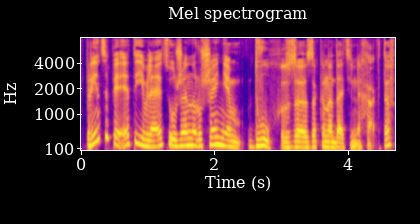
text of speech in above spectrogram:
в принципе, это является уже нарушением двух законодательных актов.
